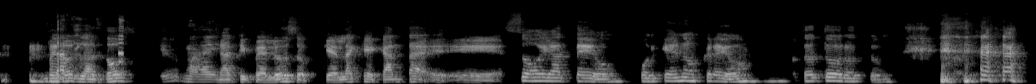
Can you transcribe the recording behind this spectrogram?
pero Nati. las dos. Nati Peluso, que es la que canta eh, eh, Soy ateo, ¿por qué no creo?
